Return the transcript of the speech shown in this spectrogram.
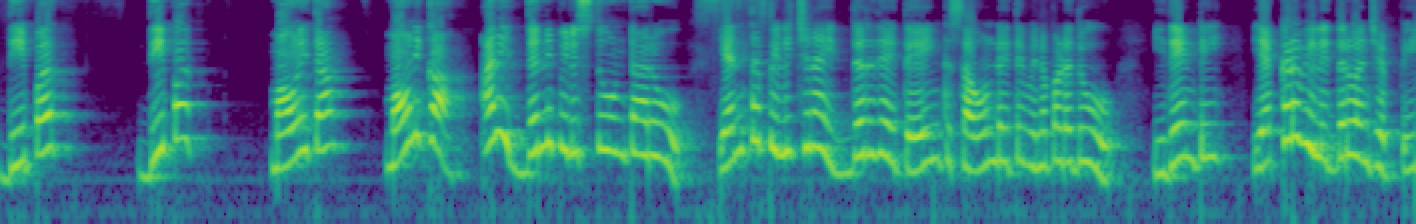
దీపక్ దీపక్ మౌనిత మౌనిక అని ఇద్దరిని పిలుస్తూ ఉంటారు. ఎంత పిలిచినా ఇద్దరిదైతే ఇంక సౌండ్ అయితే వినపడదు. ఇదేంటి? ఎక్కడ వీళ్ళిద్దరు అని చెప్పి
